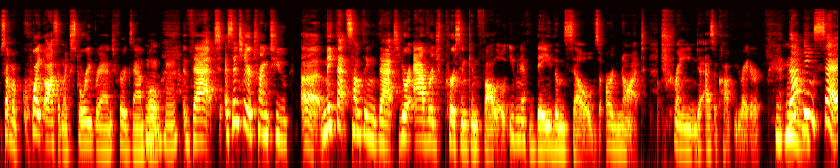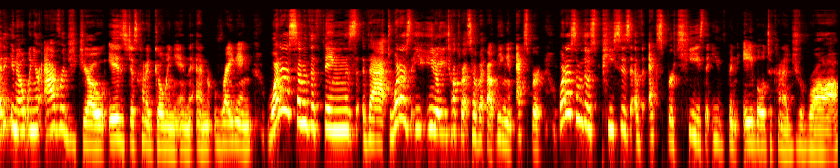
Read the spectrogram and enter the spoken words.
some are quite awesome, like StoryBrand, for example, mm-hmm. that essentially are trying to uh, make that something that your average person can follow, even if they themselves are not trained as a copywriter. Mm-hmm. That being said, you know, when your average Joe is just kind of going in and writing, what are some of the things that, what are, you know, you talked about so about being an expert. What are some of those pieces of expertise that you've been able to kind of draw?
